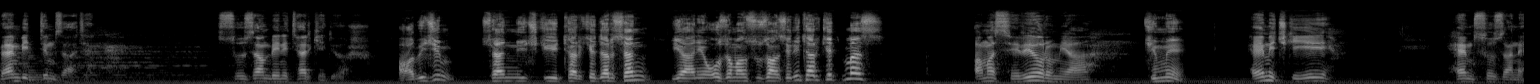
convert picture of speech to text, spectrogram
Ben bittim zaten. Suzan beni terk ediyor. Abicim sen içkiyi terk edersen yani o zaman Suzan seni terk etmez. Ama seviyorum ya. Kimi? Hem içkiyi hem Suzan'ı.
